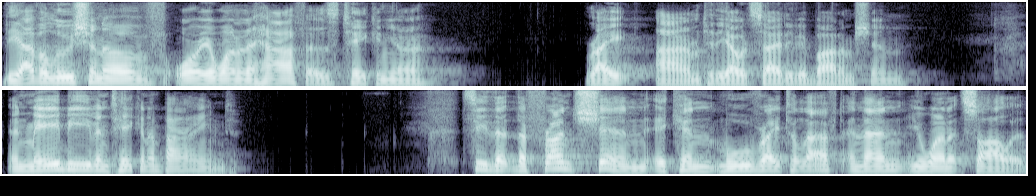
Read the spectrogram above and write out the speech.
The evolution of warrior one and a half is taking your right arm to the outside of your bottom shin. And maybe even taking a bind See, the, the front shin, it can move right to left, and then you want it solid.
